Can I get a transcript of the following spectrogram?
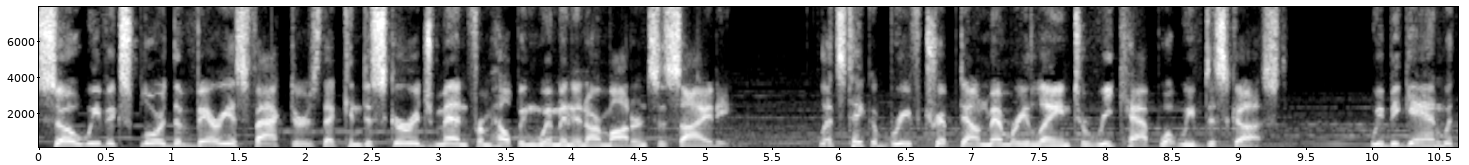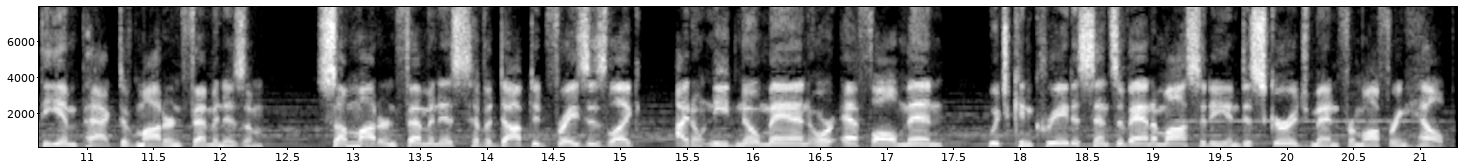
So we've explored the various factors that can discourage men from helping women in our modern society. Let's take a brief trip down memory lane to recap what we've discussed. We began with the impact of modern feminism. Some modern feminists have adopted phrases like, I don't need no man or F all men, which can create a sense of animosity and discourage men from offering help.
